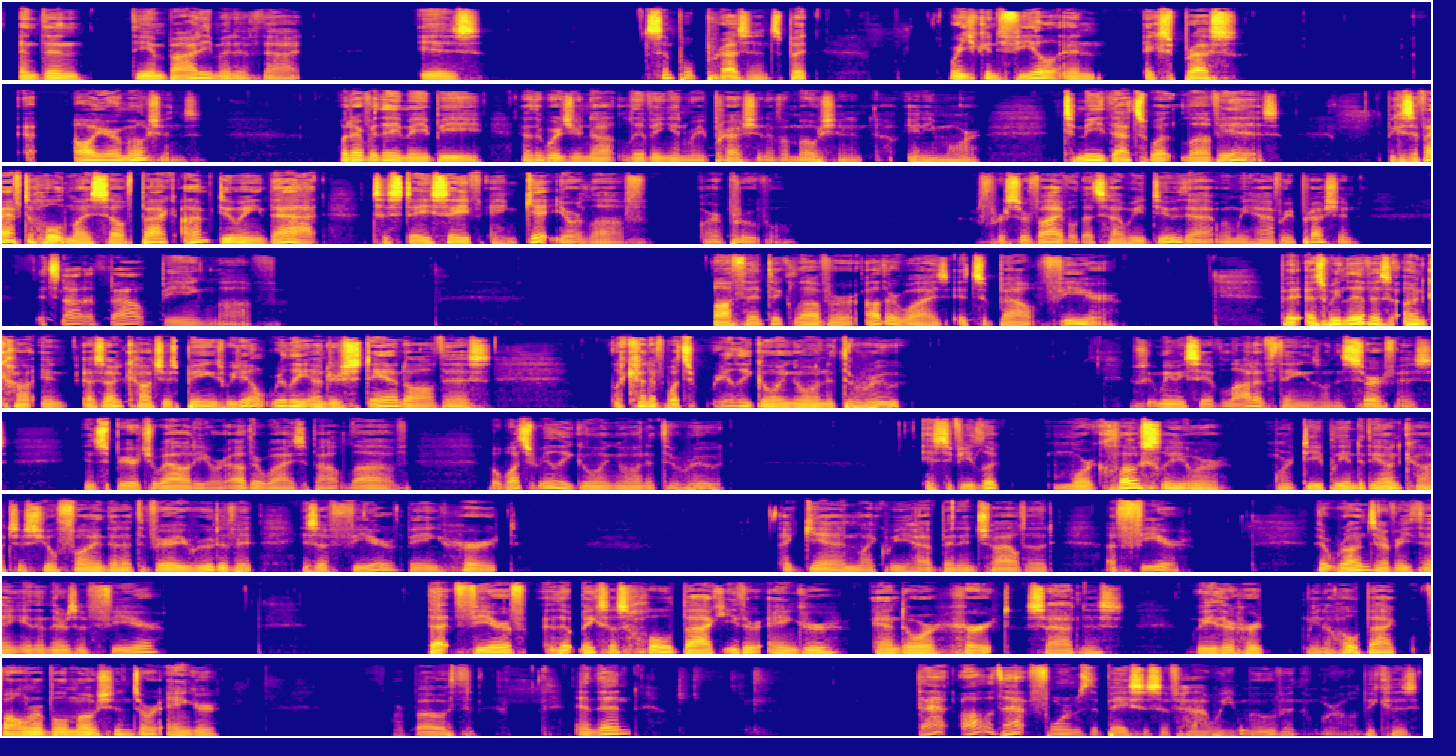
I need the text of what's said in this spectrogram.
And then the embodiment of that is simple presence, but where you can feel and express uh, all your emotions, whatever they may be. In other words, you're not living in repression of emotion anymore. To me, that's what love is. Because if I have to hold myself back, I'm doing that to stay safe and get your love or approval. For survival, that's how we do that when we have repression. It's not about being love. Authentic love or otherwise, it's about fear. But as we live as, uncon- as unconscious beings, we don't really understand all this, like kind of what's really going on at the root. So we may say a lot of things on the surface, in spirituality or otherwise about love. But what's really going on at the root is if you look more closely or more deeply into the unconscious, you'll find that at the very root of it is a fear of being hurt. Again, like we have been in childhood, a fear that runs everything. And then there's a fear, that fear of, that makes us hold back either anger and or hurt, sadness. We either hurt, you know, hold back vulnerable emotions or anger or both. And then that all of that forms the basis of how we move in the world because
